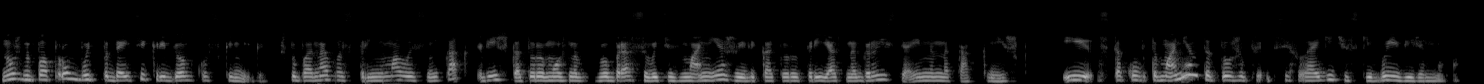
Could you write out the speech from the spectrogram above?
нужно попробовать подойти к ребенку с книгой, чтобы она воспринималась не как вещь, которую можно выбрасывать из манежа или которую приятно грызть, а именно как книжка. И с какого-то момента тоже психологически выверенного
